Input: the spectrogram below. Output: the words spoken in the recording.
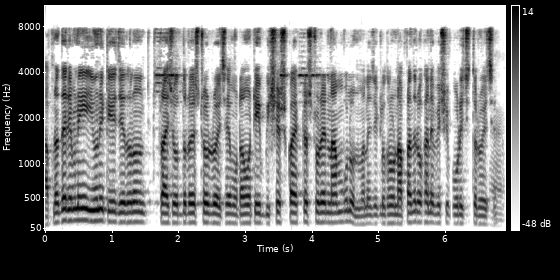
আপনাদের এমনি ইউনিটে যে ধরুন প্রায় চোদ্দটা স্টোর রয়েছে মোটামুটি বিশেষ কয়েকটা স্টোরের নাম বলুন? মানে যেগুলো ধরুন আপনাদের ওখানে বেশি পরিচিত রয়েছে। হ্যাঁ।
